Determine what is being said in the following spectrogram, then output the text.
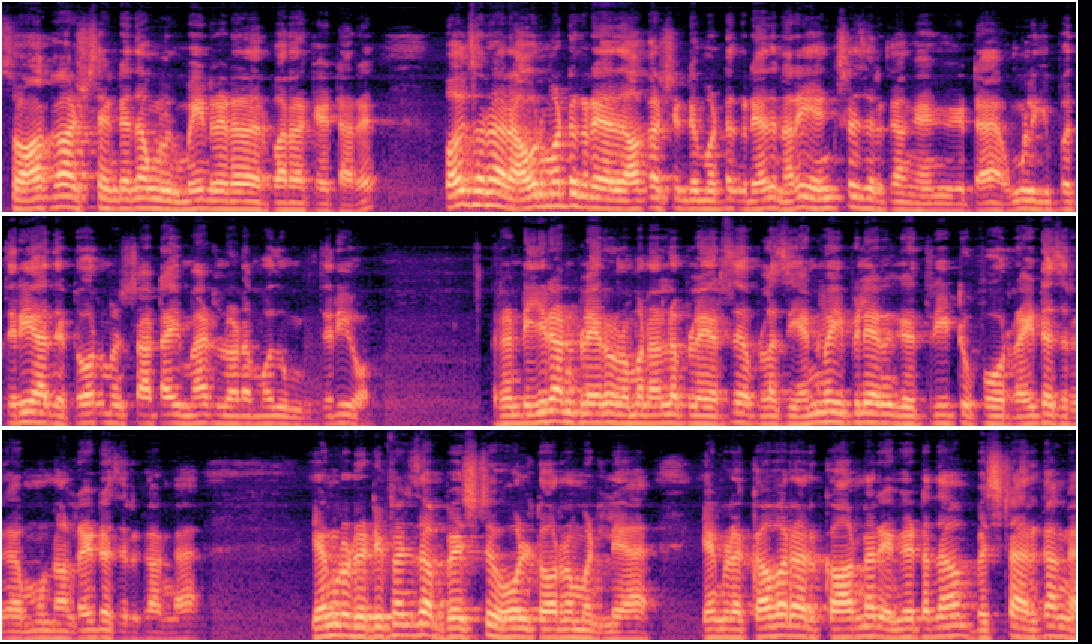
ஸோ ஆகாஷ் சென்டே தான் உங்களுக்கு மெயின் ரைடராக இருப்பாரா கேட்டார். பவுல் அவர் மட்டும் கிடையாது ஆகாஷ் சென்டே மட்டும் கிடையாது. நிறைய யங்ஸ்டர்ஸ் இருக்காங்க எங்ககிட்ட. உங்களுக்கு இப்போ தெரியாது. டோர்னமெண்ட் ஸ்டார்ட் ஆகி மேட் விளையாடும் போது உங்களுக்கு தெரியும். ரெண்டு ஈரான் பிளேயரும் ரொம்ப நல்ல பிளேயர்ஸு ப்ளஸ் என்வைபிலே எனக்கு த்ரீ டு ஃபோர் ரைடர்ஸ் இருக்காங்க மூணு நாலு ரைடர்ஸ் இருக்காங்க. எங்களோட டிஃபென்ஸ் தான் பெஸ்ட்டு ஹோல் டோர்னமெண்ட்லேயே எங்களோட கவரர் கார்னர் எங்கிட்ட தான் பெஸ்ட்டாக இருக்காங்க.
